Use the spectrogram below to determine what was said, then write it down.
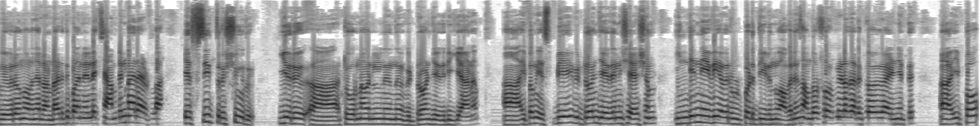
വിവരം എന്ന് പറഞ്ഞാൽ രണ്ടായിരത്തി പതിനേഴിലെ ചാമ്പ്യന്മാരായിട്ടുള്ള എഫ് സി തൃശ്ശൂർ ഈ ഒരു ടൂർണമെന്റിൽ നിന്ന് വിഡ്രോൺ ചെയ്തിരിക്കുകയാണ്. ഇപ്പം എസ് ബി ഐ വിഡ്രോൺ ചെയ്തതിന് ശേഷം ഇന്ത്യൻ നേവി അവർ ഉൾപ്പെടുത്തിയിരുന്നു. അവരും സന്തോഷ് ട്രോഫിയുടെ തിരക്കൊക്കെ കഴിഞ്ഞിട്ട് ഇപ്പോൾ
